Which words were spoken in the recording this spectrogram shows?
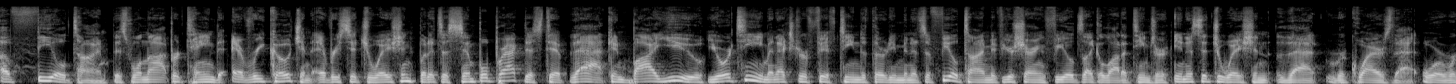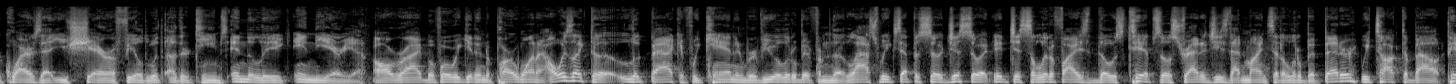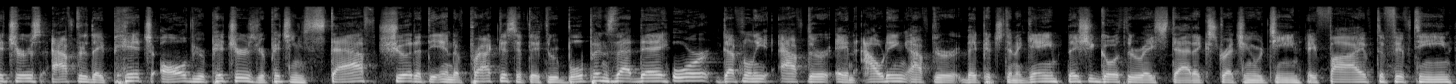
of field time. This will not pertain to every coach in every situation, but it's a simple practice tip that can buy you, your team, an extra 15 to 30 minutes of field time if you're sharing fields like a lot of teams are in in a situation that requires that or requires that you share a field with other teams in the league in the area. All right, before we get into part one, I always like to look back if we can and review a little bit from the last week's episode just so it, it just solidifies those tips, those strategies, that mindset a little bit better. We talked about pitchers after they pitch, all of your pitchers, your pitching staff should at the end of practice, if they threw bullpens that day, or definitely after an outing, after they pitched in a game, they should go through a static stretching routine, a 5 to 15,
